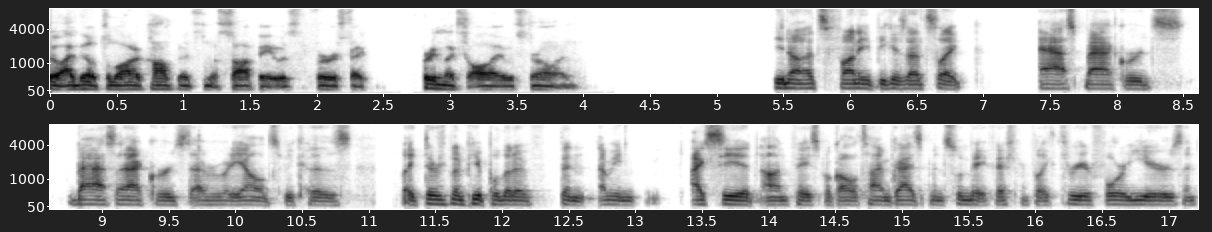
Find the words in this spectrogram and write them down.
so I built a lot of confidence in the soft bait was first. I pretty much all I was throwing. You know, that's funny because that's like ass backwards, bass backwards to everybody else because like there's been people that have been I mean, I see it on Facebook all the time. Guys have been swim bait fishing for like three or four years and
